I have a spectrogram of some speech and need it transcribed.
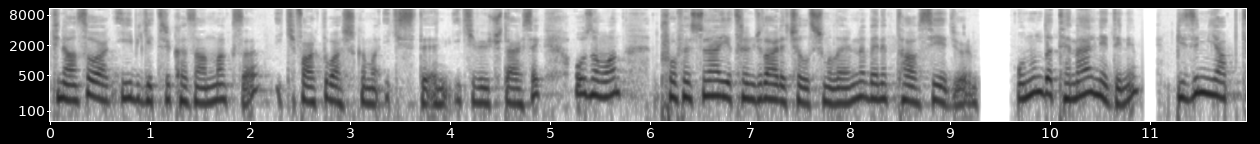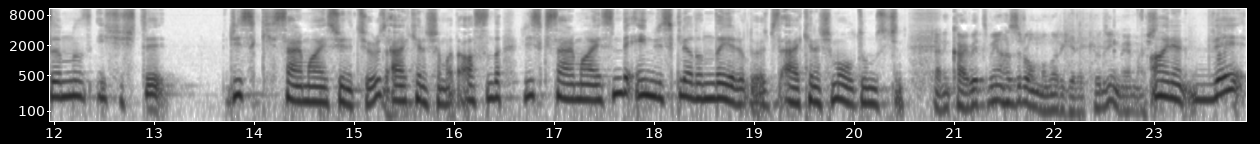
finansal olarak iyi bir getiri kazanmaksa iki farklı başlık ama ikisi de yani iki ve üç dersek o zaman profesyonel yatırımcılarla çalışmalarını ben hep tavsiye ediyorum. Onun da temel nedeni bizim yaptığımız iş işte risk sermayesi yönetiyoruz erken aşamada. Aslında risk sermayesinde en riskli alanında yer alıyoruz biz erken aşama olduğumuz için. Yani kaybetmeye hazır olmaları gerekiyor değil mi en başta? Aynen ve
